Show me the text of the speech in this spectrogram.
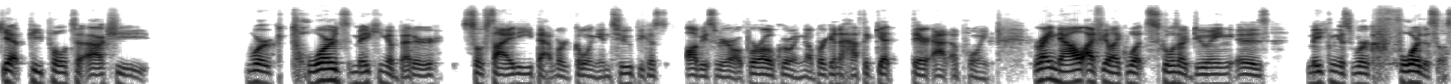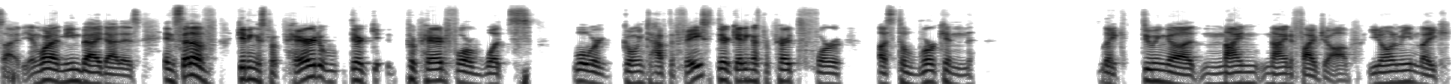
get people to actually work towards making a better society that we're going into because obviously we're all, we're all growing up we're going to have to get there at a point. Right now i feel like what schools are doing is making us work for the society and what i mean by that is instead of getting us prepared they're prepared for what's what we're going to have to face they're getting us prepared for us to work in like doing a nine nine to five job you know what i mean? Like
